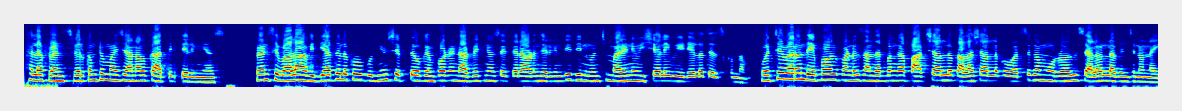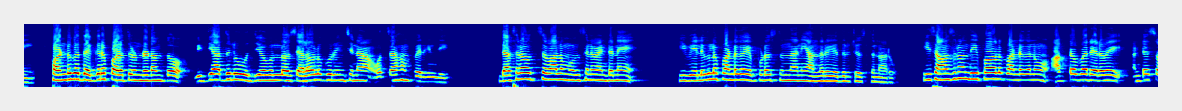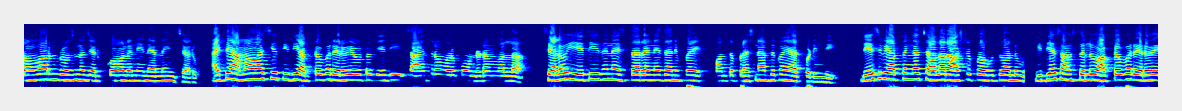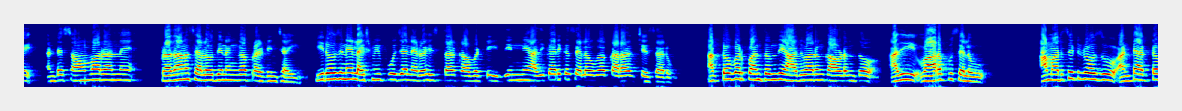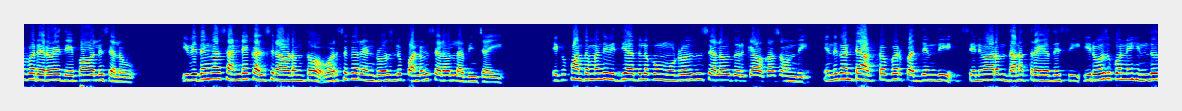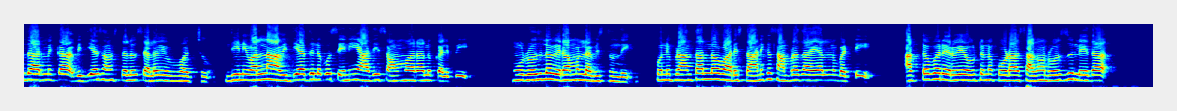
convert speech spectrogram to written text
Hello friends welcome to my channel Karthik Telugu news friends ఇవాళ విద్యార్థులకు good news చెప్తే ఒక ఇంపార్టెంట్ అప్డేట్ న్యూస్ అయితే రావడం జరిగింది. దీని గురించి మరిన్ని విషయాలు ఈ వీడియోలో తెలుసుకుందాం. వచ్చే వారం దీపావళి పండుగ సందర్భంగా పాఠశాలలు కళాశాలలకు వరుసగా మూడు రోజులు సెలవులు లభించనున్నాయి. పండుగ దగ్గర పడుతుండటంతో విద్యార్థులు ఉద్యోగుల్లో సెలవుల గురించిన ఉత్సాహం పెరిగింది. దసరా ఉత్సవాలు ముగిసిన వెంటనే ఈ వెలుగుల పండుగ ఎప్పుడొస్తుందని అందరూ ఎదురు చూస్తున్నారు ఈ సంవత్సరం దీపావళి పండుగను అక్టోబర్ ఇరవై అంటే సోమవారం రోజున జరుపుకోవాలని నిర్ణయించారు. అయితే అమావాస్య తేదీ అక్టోబర్ ఇరవై ఒకటో తేదీ సాయంత్రం వరకు ఉండడం వల్ల సెలవు ఏ తేదీన ఇస్తారనే దానిపై కొంత ప్రశ్నార్థకం ఏర్పడింది. దేశవ్యాప్తంగా చాలా రాష్ట్ర ప్రభుత్వాలు విద్యా సంస్థలు అక్టోబర్ ఇరవై అంటే సోమవారాన్నే ప్రధాన సెలవు దినంగా ప్రకటించాయి. ఈ రోజునే లక్ష్మీ పూజ నిర్వహిస్తారు కాబట్టి దీన్ని అధికారిక సెలవుగా ఖరారు చేశారు. అక్టోబర్ పంతొమ్మిది ఆదివారం కావడంతో అది వారపు సెలవు. ఆ మరుసటి రోజు అంటే అక్టోబర్ ఇరవై దీపావళి సెలవు. ఈ విధంగా సండే కలిసి రావడంతో వరుసగా రెండు రోజులు పండుగ సెలవులు లభించాయి. ఇక కొంతమంది విద్యార్థులకు మూడు రోజులు సెలవు దొరికే అవకాశం ఉంది. ఎందుకంటే అక్టోబర్ పద్దెనిమిది శనివారం ధన త్రయోదశి. ఈ రోజు కొన్ని హిందూ ధార్మిక విద్యా సంస్థలు సెలవు ఇవ్వవచ్చు. దీని వలన ఆ విద్యార్థులకు శని ఆది సోమవారాలు కలిపి మూడు రోజుల విరామం లభిస్తుంది. కొన్ని ప్రాంతాల్లో వారి స్థానిక సంప్రదాయాలను బట్టి అక్టోబర్ ఇరవై ఒకటిన కూడా సగం రోజు లేదా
